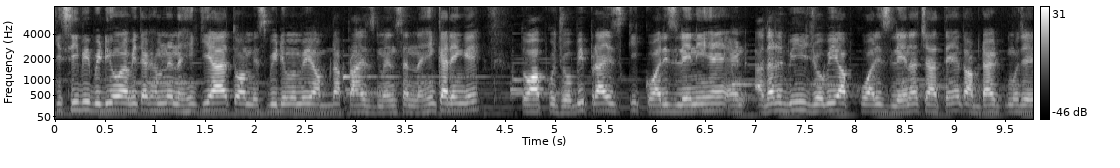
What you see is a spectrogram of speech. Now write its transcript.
किसी भी वीडियो में अभी तक हमने नहीं किया है तो हम इस वीडियो में भी अपना प्राइस मेंशन नहीं करेंगे। तो आपको जो भी प्राइस की क्वारीज लेनी है एंड अदर भी जो भी आप क्वारीज लेना चाहते हैं तो आप डायरेक्ट मुझे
